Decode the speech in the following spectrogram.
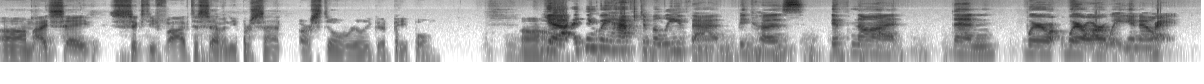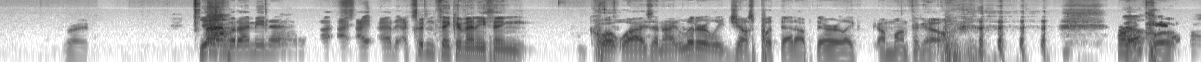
Um, I'd say sixty-five to seventy percent are still really good people. Um, Yeah, I think we have to believe that because if not, then where where are we? You know, Right. Right. Yeah, Um, but I mean, I, I, I, I, I couldn't think of anything quote wise, and I literally just put that up there like a month ago. Oh, that okay. quote.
